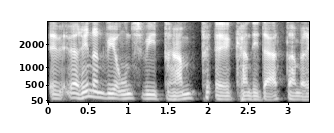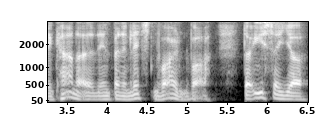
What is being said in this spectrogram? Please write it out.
äh erinnern wir uns, wie Trump äh, Kandidat der Amerikaner bei den letzten Wahlen war. Da ist er ja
